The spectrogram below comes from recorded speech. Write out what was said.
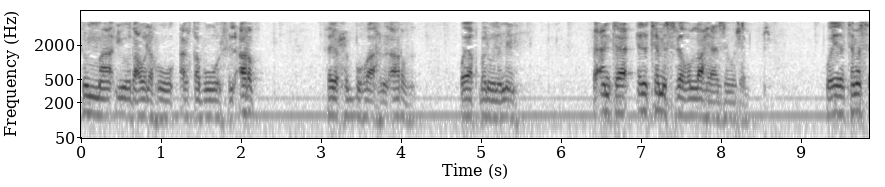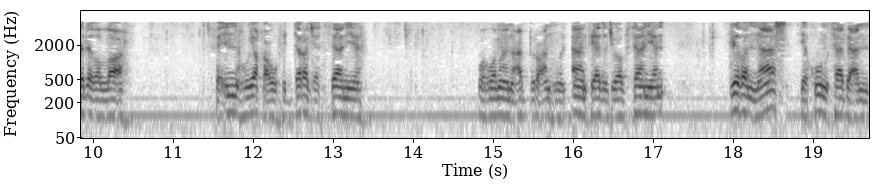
ثم يوضع له القبول في الأرض فيحبه أهل الأرض ويقبلون منه. فأنت التمس رضا الله عز وجل وإذا التمس رضا الله فإنه يقع في الدرجة الثانية وهو ما نعبر عنه الآن في هذا الجواب. ثانيا رضا الناس يكون تابعا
